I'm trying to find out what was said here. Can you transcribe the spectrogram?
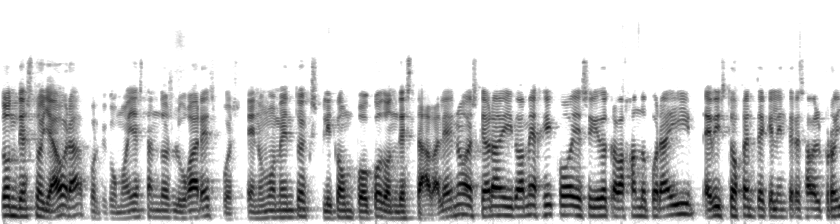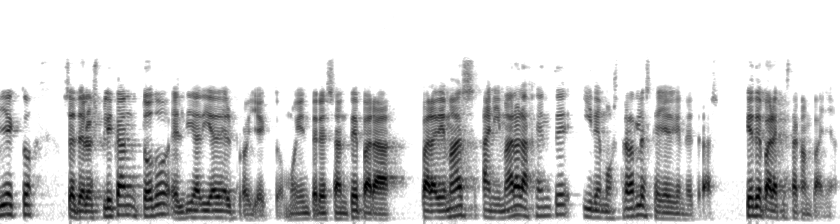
dónde estoy ahora, porque como ya está en dos lugares, pues en un momento explica un poco dónde está, ¿vale? No, es que ahora he ido a México y he seguido trabajando por ahí, he visto gente que le interesaba el proyecto, o sea, te lo explican todo el día a día del proyecto. Muy interesante para para además animar a la gente y demostrarles que hay alguien detrás. ¿Qué te parece esta campaña?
